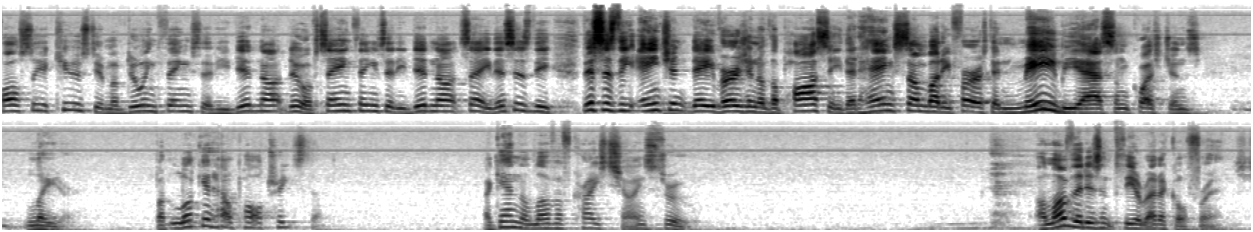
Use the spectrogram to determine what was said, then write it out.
falsely accused him of doing things that he did not do, of saying things that he did not say. This is the, this is the ancient day version of the posse that hangs somebody first and maybe asks some questions later. But look at how Paul treats them. Again, the love of Christ shines through. A love that isn't theoretical, friends.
